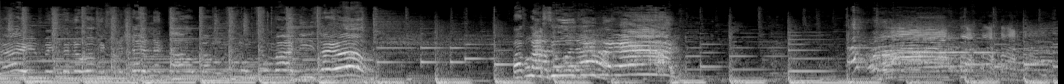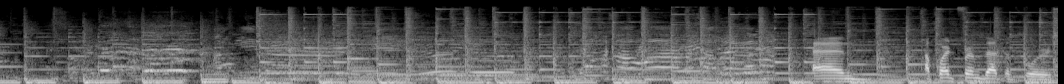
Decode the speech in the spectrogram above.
Dahil may dalawang espesyal na tao pang gustong bumati sa'yo. Papasukin na yan! Apart from that, of course,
